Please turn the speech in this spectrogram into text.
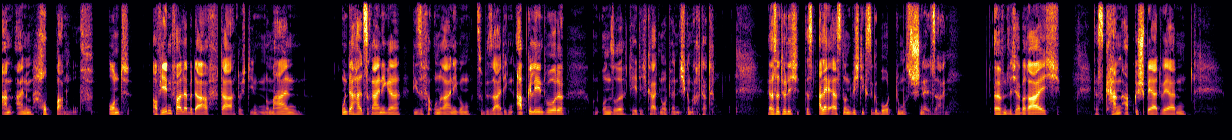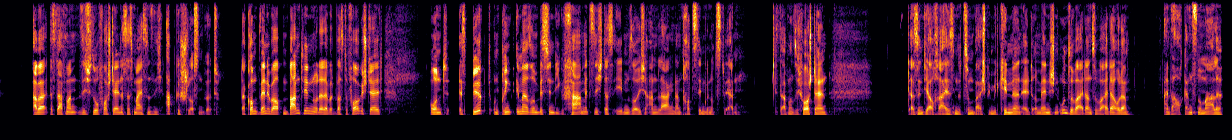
an einem Hauptbahnhof. Und auf jeden Fall der Bedarf, da durch die normalen Unterhaltsreiniger diese Verunreinigung zu beseitigen, abgelehnt wurde und unsere Tätigkeit notwendig gemacht hat. Das ist natürlich das allererste und wichtigste Gebot, du musst schnell sein. Öffentlicher Bereich, das kann abgesperrt werden. Aber das darf man sich so vorstellen, dass das meistens nicht abgeschlossen wird. Da kommt, wenn überhaupt, ein Band hin oder da wird was vorgestellt und es birgt und bringt immer so ein bisschen die Gefahr mit sich, dass eben solche Anlagen dann trotzdem genutzt werden. Das darf man sich vorstellen. Da sind ja auch Reisende zum Beispiel mit Kindern, ältere Menschen und so weiter und so weiter. Oder einfach auch ganz normale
